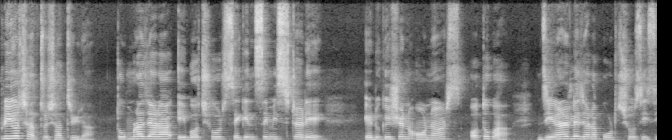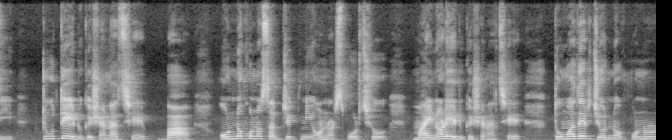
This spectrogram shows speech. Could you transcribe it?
প্রিয় ছাত্রছাত্রীরা, তোমরা যারা এবছর সেকেন্ড সেমিস্টারে এডুকেশন অনার্স অথবা জেনারেলে যারা পড়ছো সিসি টুতে এডুকেশন আছে বা অন্য কোনো সাবজেক্ট নিয়ে অনার্স পড়ছো মাইনরে এডুকেশন আছে, তোমাদের জন্য পনেরো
